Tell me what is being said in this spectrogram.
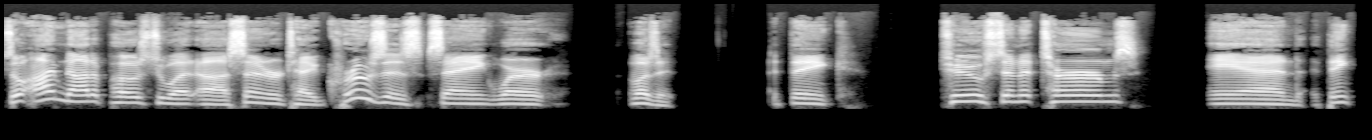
So I'm not opposed to what uh, Senator Ted Cruz is saying, where was it? I think two Senate terms and I think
